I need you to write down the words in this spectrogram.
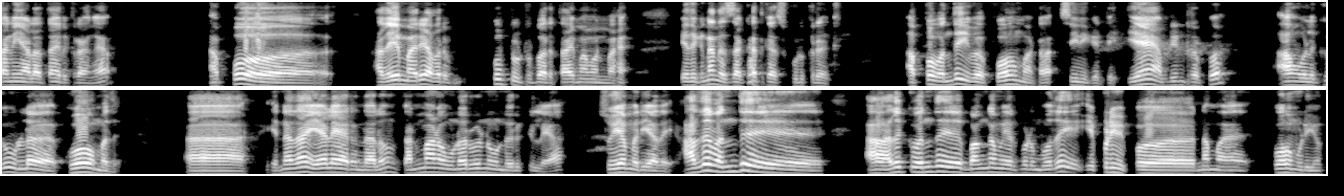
தனியாளாக தான் இருக்கிறாங்க. அப்போது அதே மாதிரி அவர் கூப்பிட்டு விட்டுருப்பாரு தாய்மாமன் மகன். எதுக்குன்னா அந்த ஜக்காத் காசு கொடுக்குறதுக்கு. அப்போ வந்து இவ போக மாட்டா சீனி கட்டி. ஏன் அப்படின்றப்போ அவங்களுக்கு உள்ள கோபம் அது. என்னதான் ஏழையாக இருந்தாலும் தன்மான உணர்வுன்னு ஒன்று இருக்கு இல்லையா? சுயமரியாதை. அதை வந்து அதுக்கு வந்து பங்கம் ஏற்படும் போது எப்படி இப்போ நம்ம போக முடியும்?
